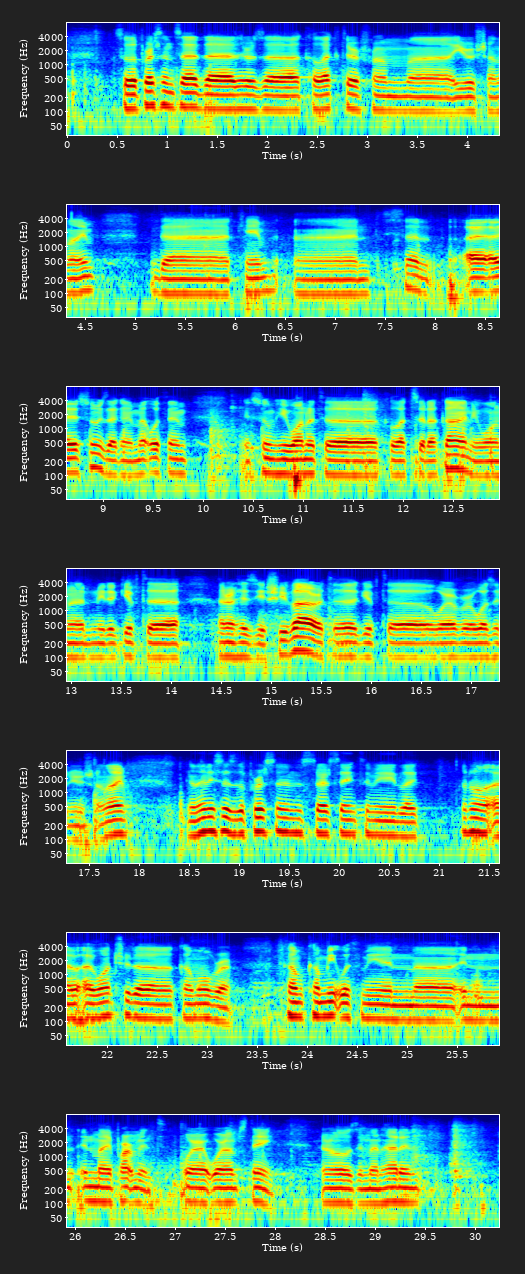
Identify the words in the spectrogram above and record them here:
So the person said that there was a collector from uh, Yerushalayim that came and he said, I, I assume he's that guy. I met with him. I assume he wanted to collect tzedakah and he wanted me to give to I don't know his yeshiva or to give to wherever it was in Yerushalayim. And then he says the person starts saying to me like, no, no, I, I want you to come over, come come meet with me in uh, in in my apartment where where I'm staying. I don't know, it was in Manhattan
